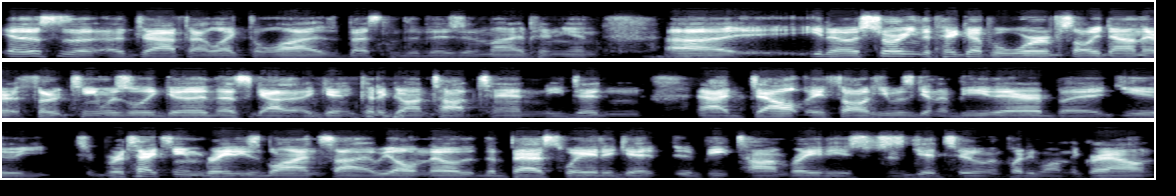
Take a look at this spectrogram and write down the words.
Yeah, this is a, a, draft I liked a lot. It's best in the division, in my opinion. Uh, you know, starting the pickup of Wirfs all the way down there at 13 was really good. And that's a guy that, again, could have gone top 10, and he didn't. And I doubt they thought he was going to be there. But you, protecting Brady's blind side, we all know that the best way to get to beat Tom Brady is just get to him and put him on the ground.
